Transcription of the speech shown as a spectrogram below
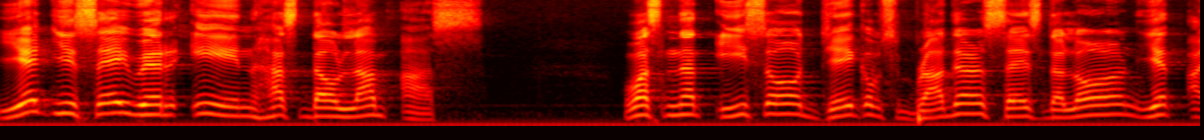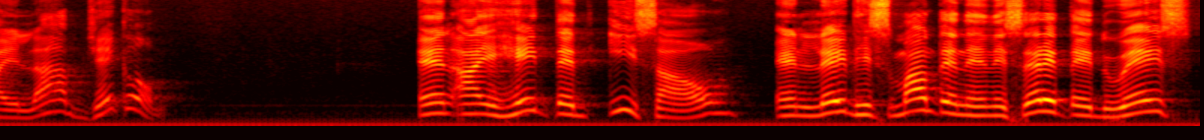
Yet ye say, wherein hast thou loved us? Was not Esau Jacob's brother, says the Lord? Yet I love Jacob And I hated Esau and laid his mountain and his heritage waste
